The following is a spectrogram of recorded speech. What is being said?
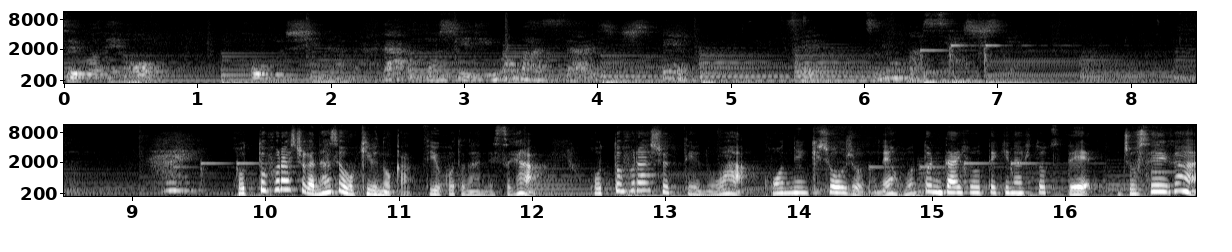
背骨をほぐしながらお尻もマッサージしてホットフラッシュがなぜ起きるのかっていうことなんですがホットフラッシュっていうのは更年期症状のね本当に代表的な一つで女性が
